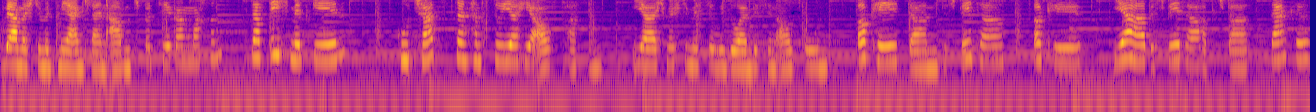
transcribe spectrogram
Wer möchte mit mir einen kleinen Abendspaziergang machen? Darf ich mitgehen? Gut, Schatz, dann kannst du ja hier aufpassen. Ja, ich möchte mich sowieso ein bisschen ausruhen. Okay, dann bis später. Okay. Ja, bis später. Habt Spaß. Danke.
